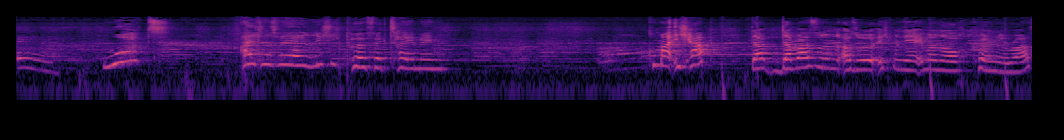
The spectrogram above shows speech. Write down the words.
Nein. What? Alter, das war ja richtig perfekt Timing. Guck mal, ich hab. Da, da war so ein. Also, ich bin ja immer noch Colonel Russ.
